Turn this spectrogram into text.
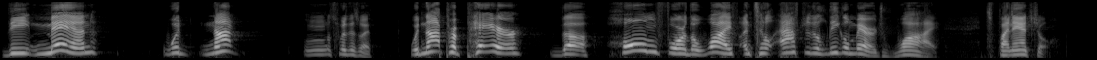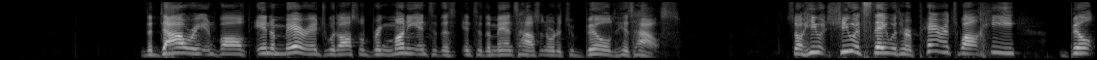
the man would not, mm, let's put it this way, would not prepare the home for the wife until after the legal marriage. Why? It's financial. the dowry involved in a marriage would also bring money into, this, into the man's house in order to build his house. So he, she would stay with her parents while he built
